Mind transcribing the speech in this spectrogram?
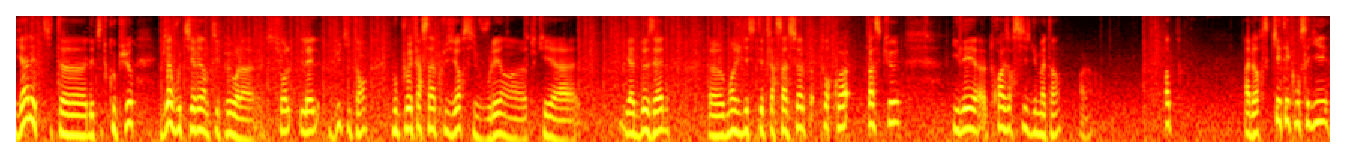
il y a les petites, euh, les petites coupures, bien vous tirez un petit peu voilà, sur l'aile du titan. Vous pouvez faire ça à plusieurs si vous voulez, hein, parce qu'il y a, il y a deux ailes. Euh, moi j'ai décidé de faire ça seul. Pourquoi? Parce que il est 3h06 euh, du matin. Voilà. Hop. Alors ce qui était conseillé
